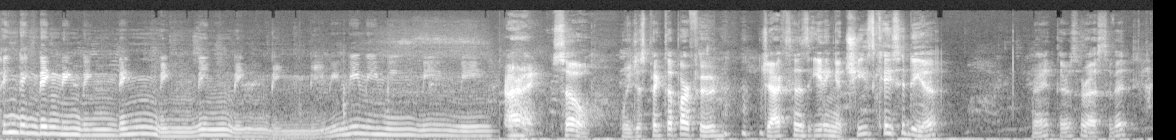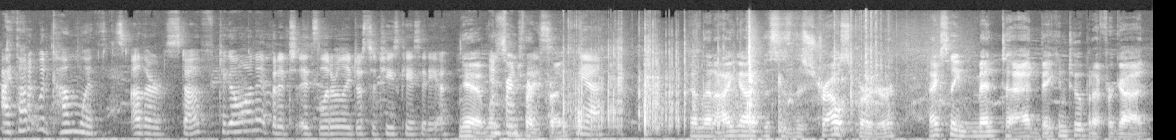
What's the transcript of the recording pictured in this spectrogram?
Ding ding ding ding ding ding ding ding ding ding ding ding ding ding ding ding ding. All right, so we just picked up our food. Jackson is eating a cheese quesadilla. Right, there's the rest of it. I thought it would come with other stuff to go on it, but it's it's literally just a cheese quesadilla. Yeah, with and some French, French fries. Yeah. And then I got this is the Strauss burger. I actually meant to add bacon to it, but I forgot.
